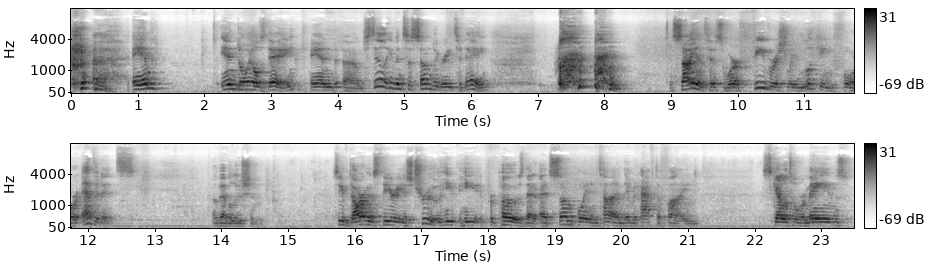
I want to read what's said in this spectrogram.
and in Doyle's day, and um, still even to some degree today, scientists were feverishly looking for evidence of evolution. See, if Darwin's theory is true, he, he proposed that at some point in time they would have to find skeletal remains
